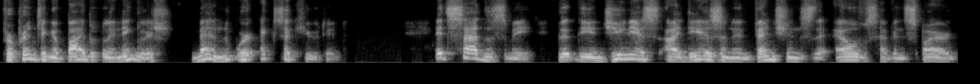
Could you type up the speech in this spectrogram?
For printing a Bible in English, men were executed. It saddens me that the ingenious ideas and inventions that elves have inspired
